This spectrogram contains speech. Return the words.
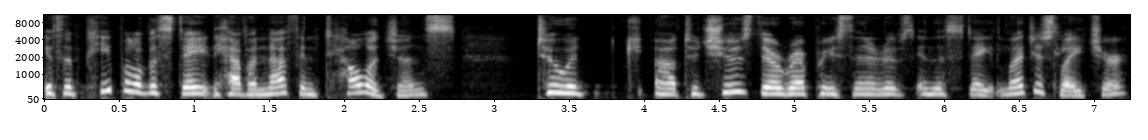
If the people of a state have enough intelligence to, uh, to choose their representatives in the state legislature,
